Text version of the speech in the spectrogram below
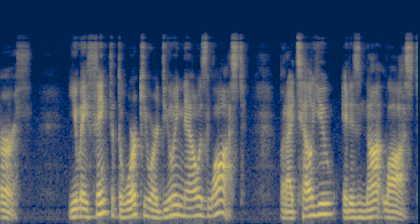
earth. You may think that the work you are doing now is lost, but I tell you it is not lost.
